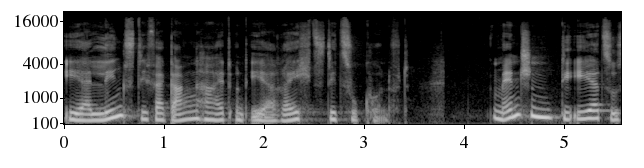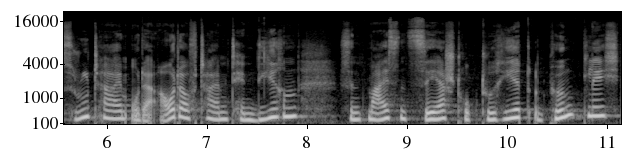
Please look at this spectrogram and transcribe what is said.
eher links die Vergangenheit und eher rechts die Zukunft. Menschen, die eher zu Through-Time oder Out-of-Time tendieren, sind meistens sehr strukturiert und pünktlich.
